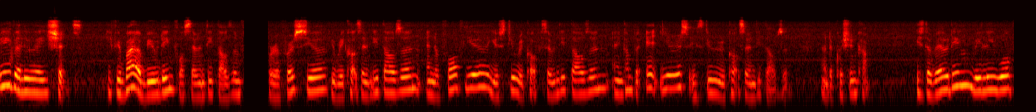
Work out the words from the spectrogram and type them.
Revaluations. If you buy a building for 70,000 for the first year, you record 70,000 and the fourth year, you still record 70,000 and come to 8 years, you still record 70,000. Now the question comes, is the building really worth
